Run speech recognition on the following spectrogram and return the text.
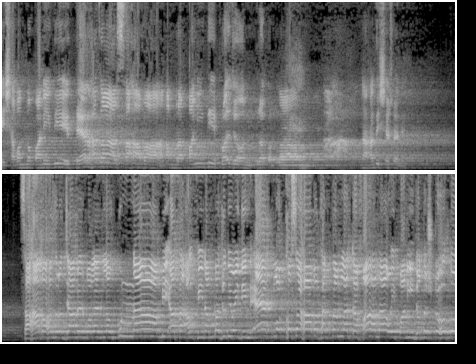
এই সামান্য পানি দিয়ে দেড় হাজার সাহাবা আমরা পানি দিয়ে প্রয়োজন পুরা করলাম। না হাদিস শেষ হয়নি। সাহাবা হজরত জাবের বলেন লাউকুন্না বিআতা আলফিন আমরা যদি ওই দিন এক লক্ষ সাহাবা থাকতাম লা কাফানা ওই পানি যথেষ্ট হতো।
